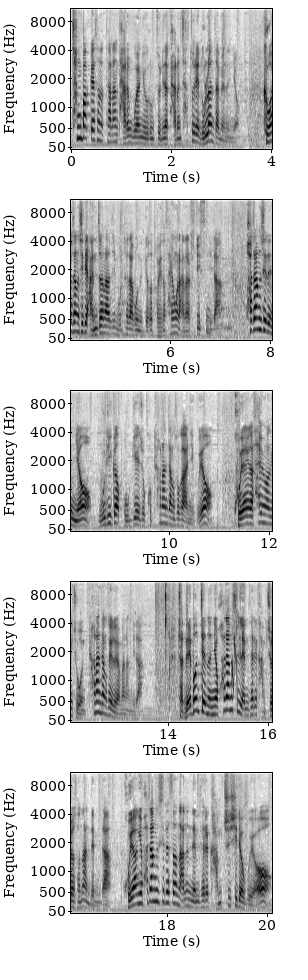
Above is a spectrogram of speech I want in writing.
창밖에서 나타난 다른 고양이 울음소리나 다른 차 소리에 놀란다면은요, 그 화장실이 안전하지 못하다고 느껴서 더 이상 사용을 안 할 수도 있습니다. 화장실은요, 우리가 보기에 좋고 편한 장소가 아니고요, 고양이가 사용하기 좋은 편한 장소에 둬야만 합니다. 자, 네 번째는요, 화장실 냄새를 감추셔서는 안 됩니다. 고양이 화장실에서 나는 냄새를 감추시려고요.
